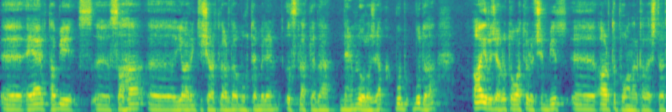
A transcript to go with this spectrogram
E, eğer tabi saha e, yarınki şartlarda muhtemelen ıslak ya da nemli olacak. Bu, bu da ayrıca rotavatör için bir e, artı puan arkadaşlar.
